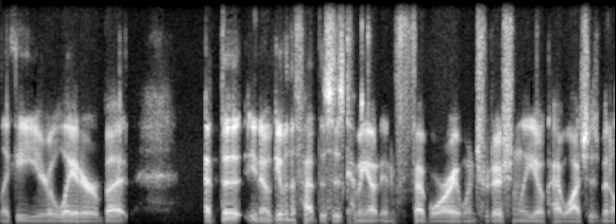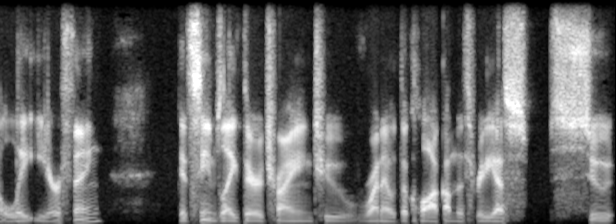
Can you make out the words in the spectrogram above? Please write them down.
like a year later, but at the you know given the fact this is coming out in February when traditionally Yokai Watch has been a late year thing, it seems like they're trying to run out the clock on the 3DS suit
